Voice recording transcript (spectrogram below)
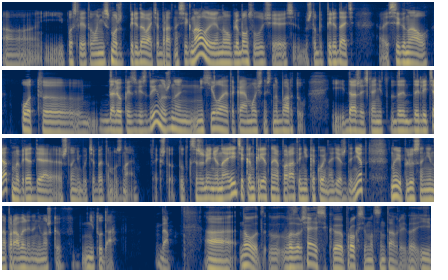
а, и после этого он не сможет передавать обратно сигналы, но в любом случае, чтобы передать э, сигнал от э, далекой звезды нужна нехилая такая мощность на борту. И даже если они туда долетят, мы вряд ли что-нибудь об этом узнаем. Так что тут, к сожалению, на эти конкретные аппараты никакой надежды нет. Ну и плюс они направлены немножко не туда. Да. А, ну, вот, возвращаясь к Проксиму Центаврии, да, и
